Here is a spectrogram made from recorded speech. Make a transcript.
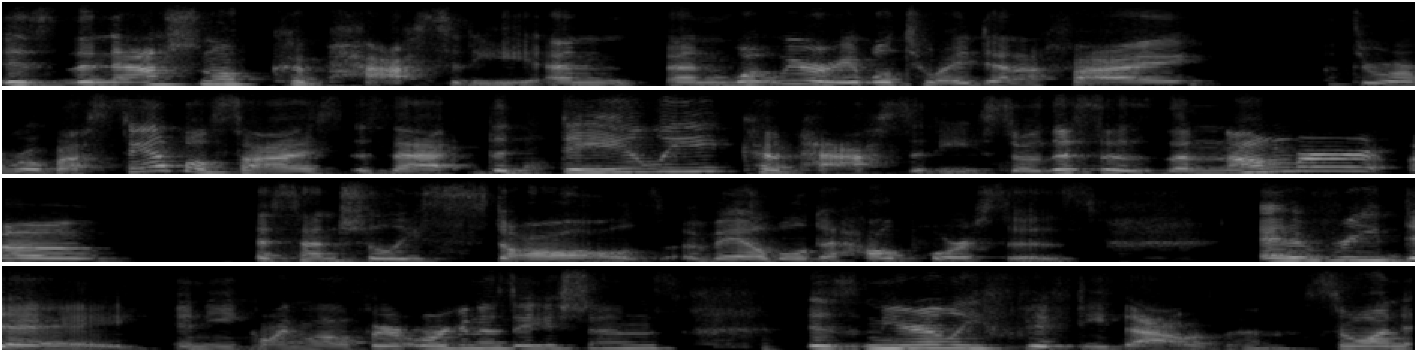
is the national capacity. And, and what we were able to identify through a robust sample size is that the daily capacity, so this is the number of essentially stalls available to help horses every day in equine welfare organizations is nearly 50,000. So on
